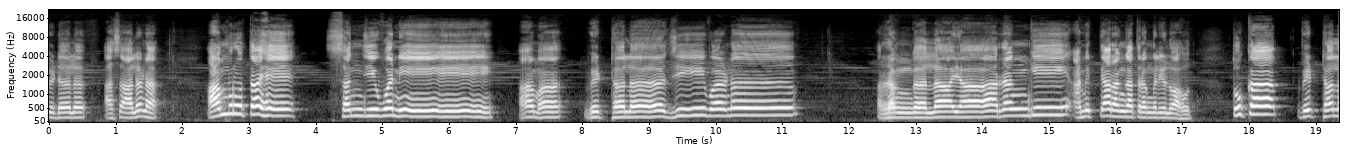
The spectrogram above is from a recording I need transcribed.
विठ्ठल असं आलं ना. अमृत हे संजीवनी. आम्हा विठ्ठल जीवन. रंगला या रंगी. आम्ही त्या रंगात रंगलेलो आहोत. तुका विठ्ठल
